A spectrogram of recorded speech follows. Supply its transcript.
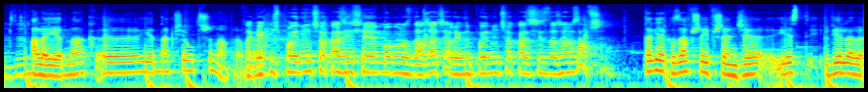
Mhm. ale jednak, y, jednak się utrzyma, prawda? Tak, jakieś pojedyncze okazje się mogą zdarzać, ale gdy pojedyncze okazje się zdarzają zawsze. Tak jak zawsze i wszędzie jest wiele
